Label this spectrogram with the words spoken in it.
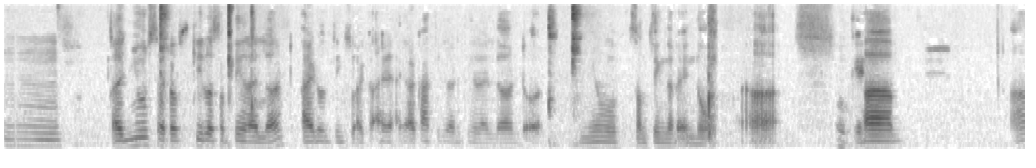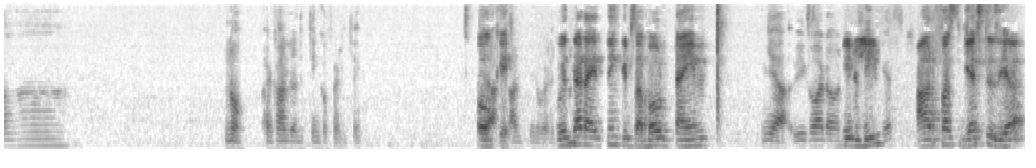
mm, a new set of skill or something that I learned. I don't think so. I, I, I can't think of anything that I learned or knew something that I know. Uh, okay um, uh, no, I can't really think of anything. Yeah, Okay. I can't think of anything. With that, I think it's about time Yeah, we got our we next leave. guest. Our first guest is here.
